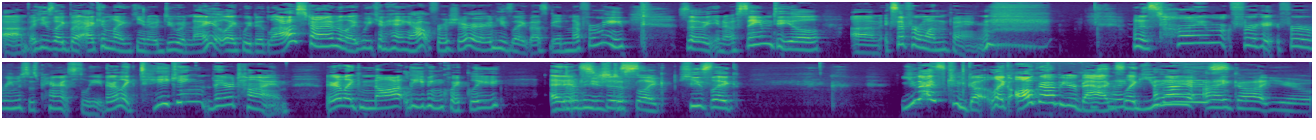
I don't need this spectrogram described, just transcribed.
Um, but he's like, but I can like you know do a night like we did last time, and like we can hang out for sure. And he's like, that's good enough for me. So you know, same deal, um, except for one thing. when it's time for for Remus's parents to leave, they're like taking their time. They're like not leaving quickly, and And it's he's just, just like, he's like, you guys can go. Like I'll grab your bags. he's Like, you I, guys. I got you.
